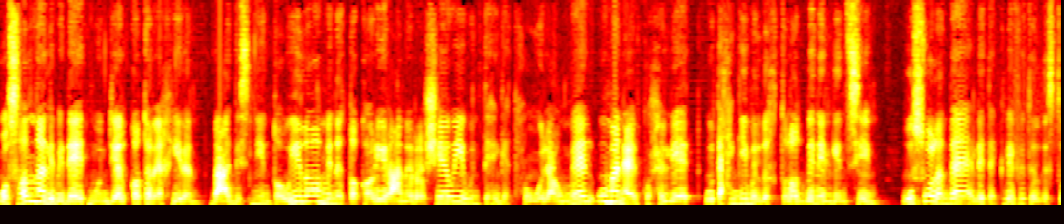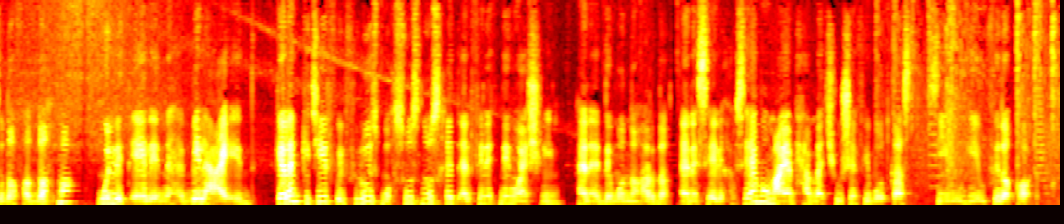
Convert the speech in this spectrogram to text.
وصلنا لبداية مونديال قطر أخيرا بعد سنين طويلة من التقارير عن الرشاوي وانتهاكات حقوق العمال ومنع الكحوليات وتحجيم الاختلاط بين الجنسين وصولا بقى لتكلفة الاستضافة الضخمة واللي اتقال إنها بلا عائد. كلام كتير في الفلوس بخصوص نسخة 2022 هنقدمه النهاردة. أنا سالي حسام ومعايا محمد شوشة في بودكاست سين وجيم في دقائق.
